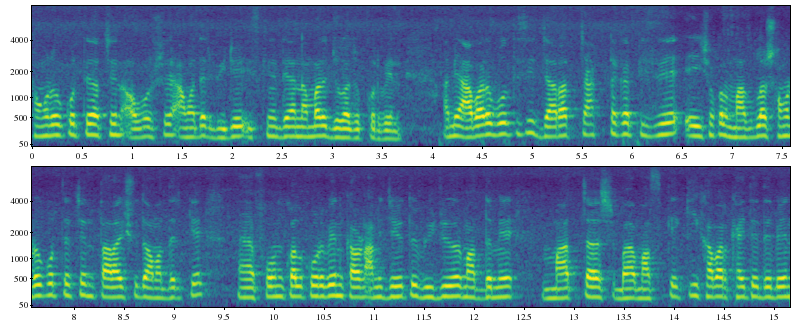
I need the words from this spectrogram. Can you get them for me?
সংগ্রহ করতে যাচ্ছেন, অবশ্যই আমাদের ভিডিও স্ক্রিনে দেওয়া নাম্বারে যোগাযোগ করবেন। আমি আবারও বলতেছি, যারা চার টাকা পিসে এই সকল মাছগুলো সংগ্রহ করতে চাচ্ছেন, তারাই শুধু আমাদেরকে ফোন কল করবেন। কারণ আমি যেহেতু ভিডিওর মাধ্যমে মাছ চাষ বা মাছকে কি খাবার খাইতে দেবেন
